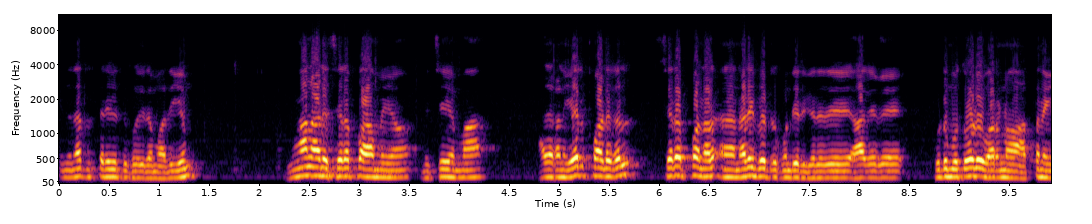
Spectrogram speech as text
இந்த நேரத்தில் தெரிவித்துக் கொள்கிறோம் அதையும் மாநாடு சிறப்பாக அமையும் நிச்சயமாக அதற்கான ஏற்பாடுகள் சிறப்பாக நடைபெற்று கொண்டிருக்கிறது. ஆகவே குடும்பத்தோடு வரணும் அத்தனை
